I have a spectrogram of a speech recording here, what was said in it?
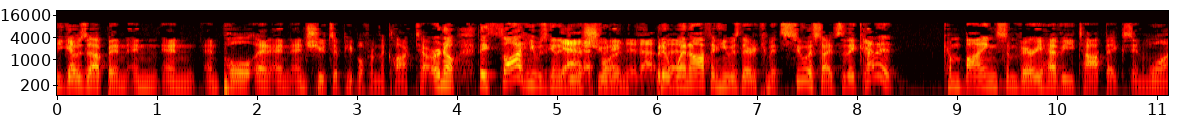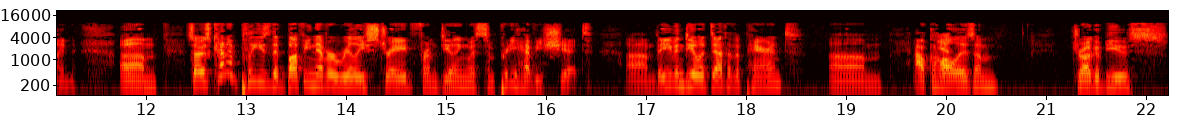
He goes up and and and and pull and, and, and shoots at people from the clock tower. Or no, they thought he was going to Yeah, do a they thought he shooting, that, but it but- went off and he was there to commit suicide. So they kind of combined some very heavy topics in one. Um, so I was kind of pleased that Buffy never really strayed from dealing with some pretty heavy shit. Um, they even deal with death of a parent, um, alcoholism, drug abuse.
